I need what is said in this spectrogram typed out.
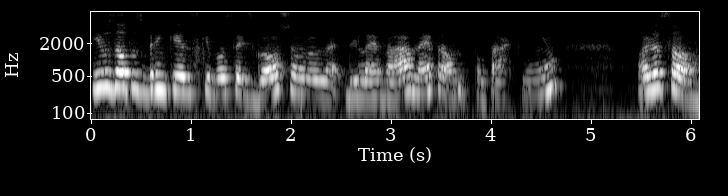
E os outros brinquedos que vocês gostam de levar, né, para o parquinho. Olha só,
